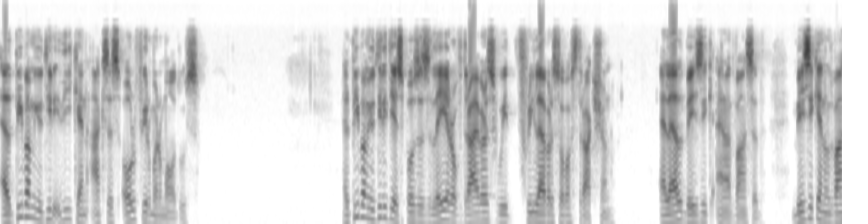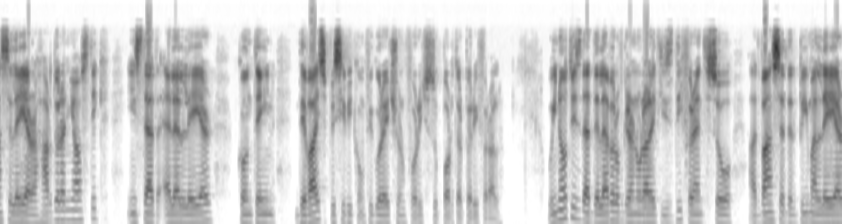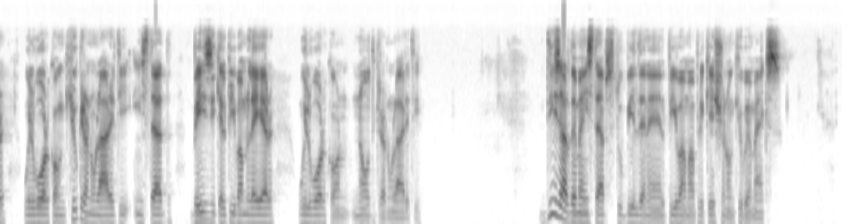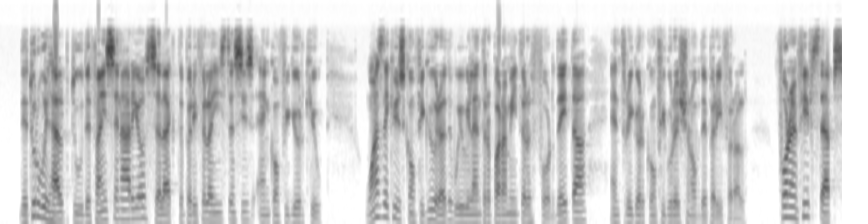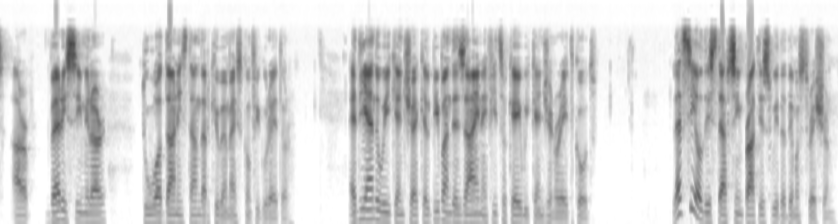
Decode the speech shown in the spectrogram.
LPBAM utility can access all firmware modules. LPBAM utility exposes layer of drivers with three levels of abstraction, LL, Basic, and Advanced. Basic and Advanced layer are hardware agnostic, instead LL layer contain device-specific configuration for each supported peripheral. We notice that the level of granularity is different, so advanced LPBAM layer will work on queue granularity, instead basic LPBAM layer will work on node granularity. These are the main steps to build an LPBAM application on CubeMX. The tool will help to define scenarios, select the peripheral instances, and configure queue. Once the queue is configured, we will enter parameters for data and trigger configuration of the peripheral. Fourth and fifth steps are very similar to what done in standard CubeMX configurator. At the end, we can check LPBAM design. If it's okay, we can generate code. Let's see all these steps in practice with a demonstration.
